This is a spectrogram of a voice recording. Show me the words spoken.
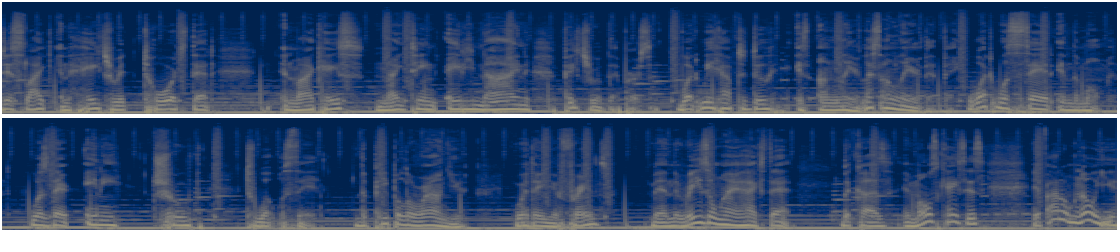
dislike and hatred towards that, in my case, 1989 picture of that person. What we have to do is unlayer. Let's unlayer that thing. What was said in the moment? Was there any truth to what was said? The people around you, were they your friends? And the reason why I ask that because in most cases, if I don't know you,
